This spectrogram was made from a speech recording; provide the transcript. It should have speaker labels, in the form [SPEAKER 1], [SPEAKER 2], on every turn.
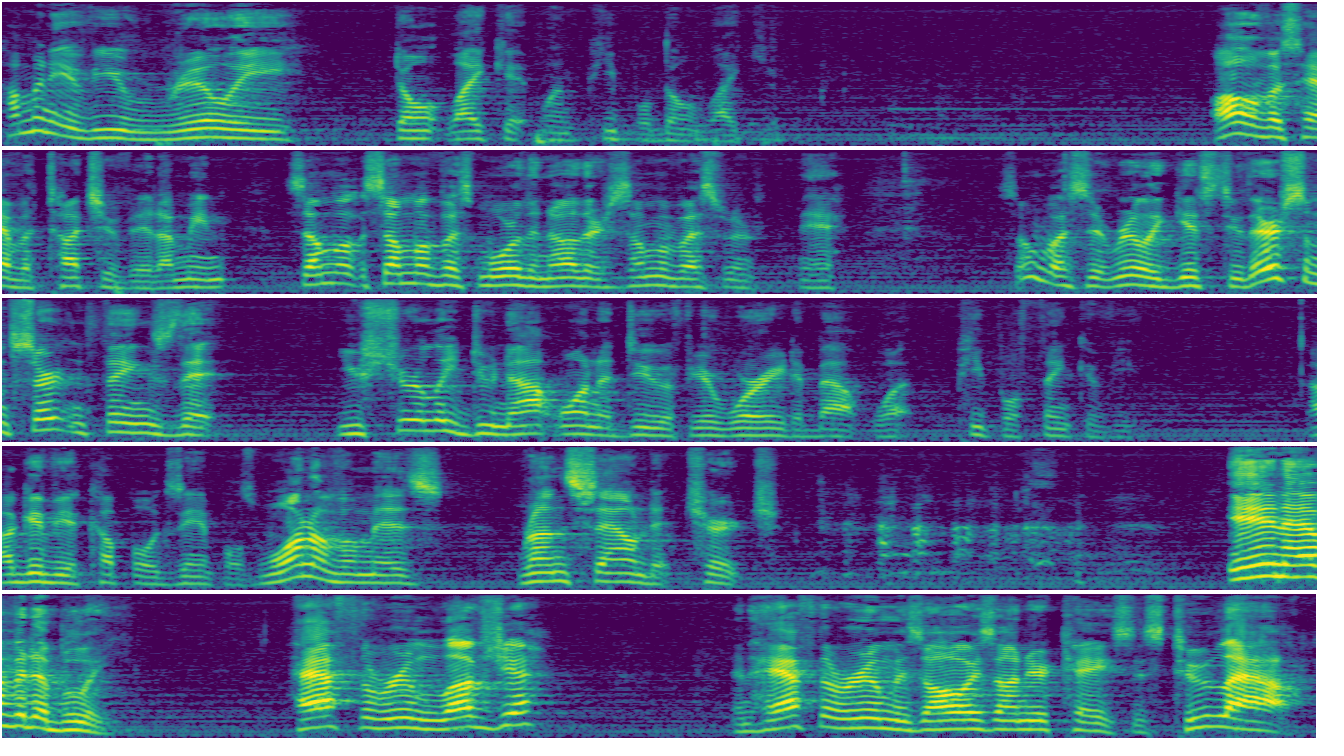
[SPEAKER 1] How many of you really don't like it when people don't like you? All of us have a touch of it. I mean, some of, some of us more than others. Some of us, eh, some of us it really gets to. There's some certain things that you surely do not want to do if you're worried about what people think of you. I'll give you a couple examples. One of them is run sound at church. Inevitably, half the room loves you, and half the room is always on your case. It's too loud.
